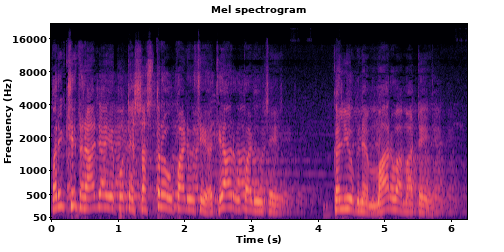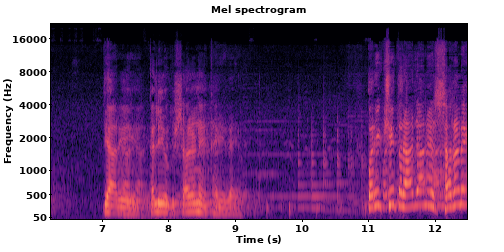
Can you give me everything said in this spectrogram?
પરીક્ષિત રાજાએ પોતે શસ્ત્ર ઉપાડ્યું છે, હથિયાર ઉપાડ્યું છે. કલિયુગને મારવા માટે ત્યારે કલિયુગ શરણે થઈ ગયો. પરીક્ષિત રાજાને શરણે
